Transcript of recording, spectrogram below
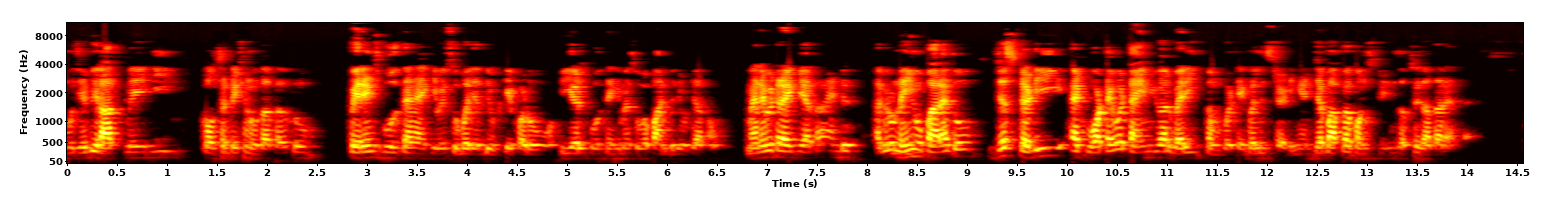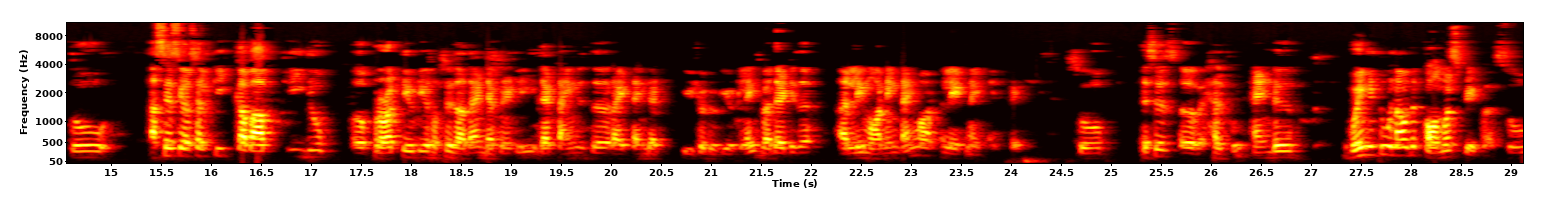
मुझे भी रात में ही कॉन्सेंट्रेशन होता था। तो पेरेंट्स बोलते हैं कि भाई सुबह जल्दी उठ के पढ़ो। पीयर्स बोलते हैं कि मैं सुबह पाँच बजे उठ जाता हूँ। मैंने भी ट्राई किया था एंड अगर वो नहीं हो पा रहा है तो just study at whatever time you are very comfortable in studying and जब आपका कॉन्सेंट्रेशन सबसे ज़्यादा रहता है। तो असेस योरसेल्फ की कब आपकी जो प्रोडक्टिविटी सबसे ज़्यादा and definitely that time is the right time that you should utilise whether it is a early morning time और late night time so this is helpful and going into now the commerce paper so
